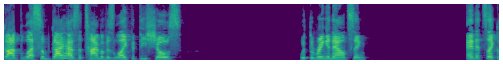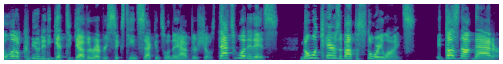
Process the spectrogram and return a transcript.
God bless him. Guy has the time of his life at these shows with the ring announcing. And it's like a little community get together every 16 seconds when they have their shows. That's what it is. No one cares about the storylines. It does not matter.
